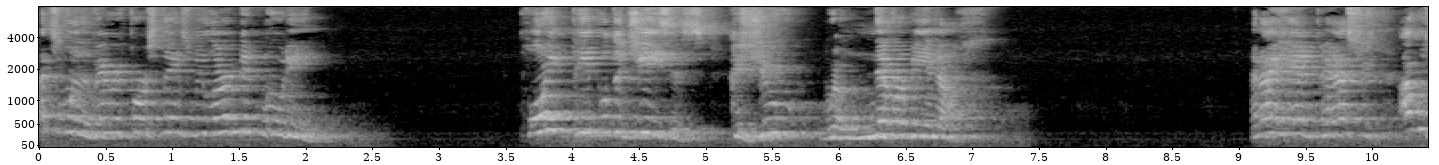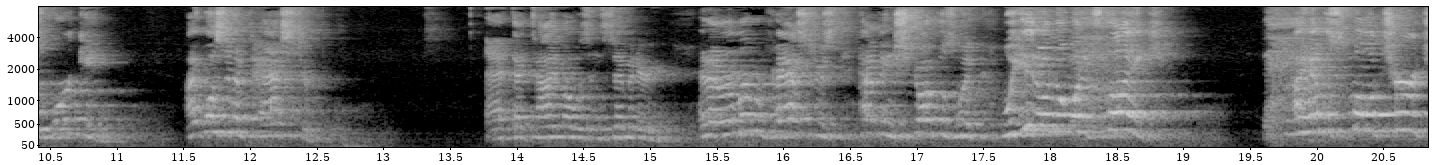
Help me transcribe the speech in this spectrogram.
That's one of the very first things we learned at Moody. Point people to Jesus because you will never be enough. And I had pastors, I was working. I wasn't a pastor. At that time, I was in seminary. And I remember pastors having struggles with, well, you don't know what it's like. I have a small church.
